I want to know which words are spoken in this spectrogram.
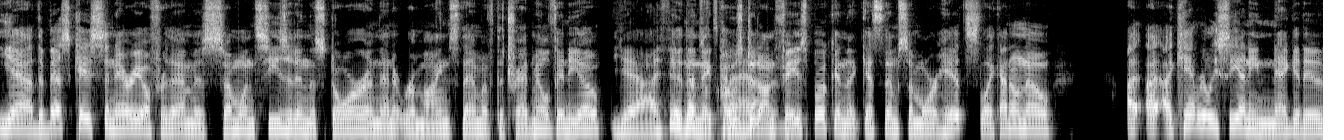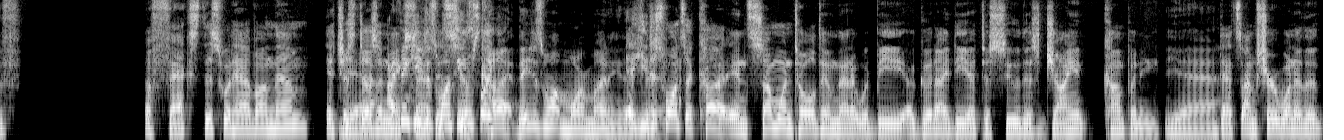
Yeah, the best case scenario for them is someone sees it in the store and then it reminds them of the treadmill video. Yeah, I think and then they post it on. Facebook and it gets them some more hits. Like I don't know. I, I, I can't really see any negative effects this would have on them. It just Yeah, doesn't make I think sense. he just It wants his like cut. They just want more money. Yeah, That's he just wants a cut, and someone told him that it would be a good idea to sue this giant company. Yeah. That's I'm sure one of the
